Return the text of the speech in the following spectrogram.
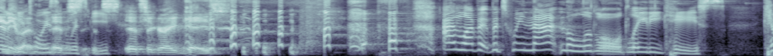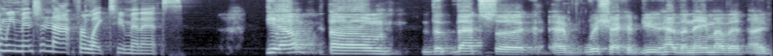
anyway, toys and whiskey. It's, it's a great case. I love it. Between that and the little old lady case, can we mention that for like two minutes? Yeah. Um, th- that's, uh, I wish I could, you have the name of it. I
